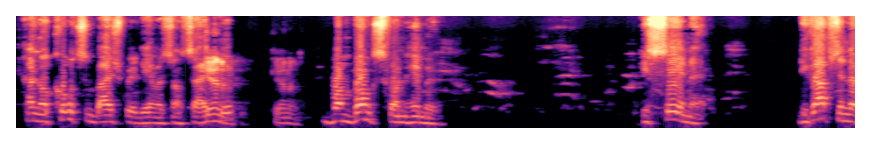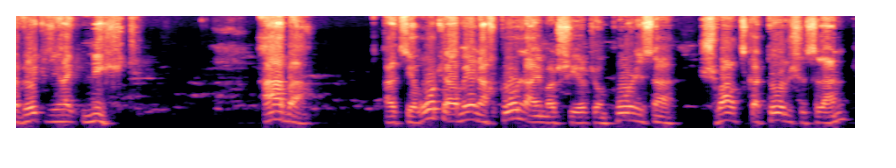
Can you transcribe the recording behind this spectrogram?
Ich kann nur kurz ein Beispiel geben, es noch Zeit gerne, gibt. Gerne. Bonbons von Himmel die Szene, die gab es in der Wirklichkeit nicht. Aber als die Rote Armee nach Polen einmarschierte, und Polen ist ein schwarz-katholisches Land,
